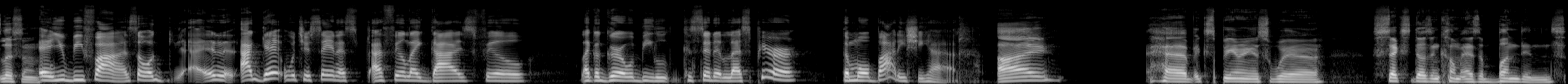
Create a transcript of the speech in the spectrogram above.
Listen, and you be fine. So and I get what you're saying. As I feel like guys feel like a girl would be considered less pure the more body she have. I have experience where sex doesn't come as abundance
